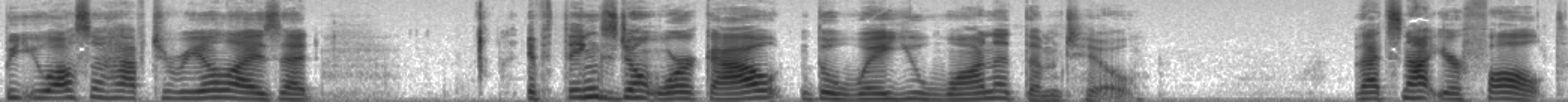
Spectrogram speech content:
but you also have to realize that if things don't work out the way you wanted them to, that's not your fault.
